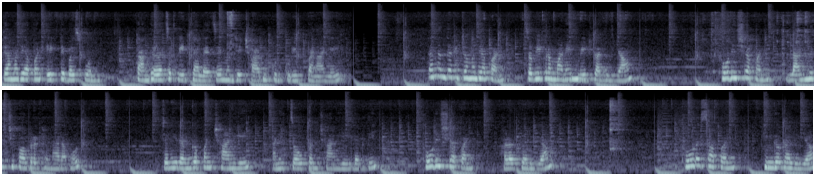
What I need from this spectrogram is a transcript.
त्यामध्ये आपण एक टेबलस्पून तांदळाचं पीठ घालायचं आहे म्हणजे छान कुरकुरीतपणा येईल. त्यानंतर ह्याच्यामध्ये आपण चवीप्रमाणे मीठ घालूया. थोडीशी आपण लाल मिरची पावडर घालणार आहोत. ज्याने रंग पण छान येईल आणि चव पण छान येईल अगदी. थोडीशी आपण हळद घालूया. थोडंसं आपण हिंग घालूया.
